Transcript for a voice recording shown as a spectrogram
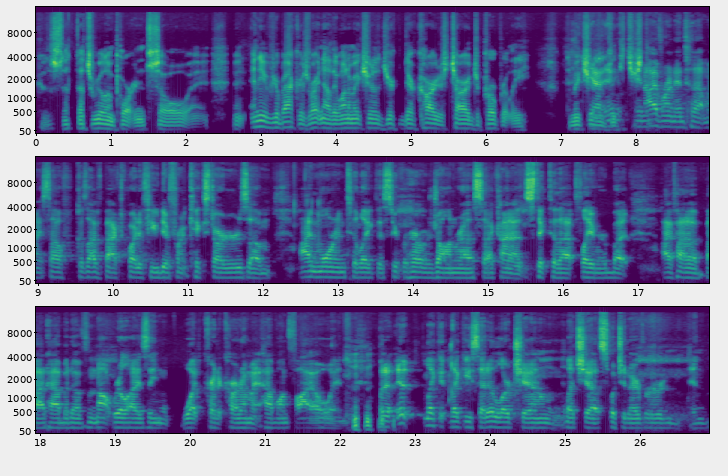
because that, that's real important. So, uh, any of your backers right now, they want to make sure that your their card is charged appropriately to make sure. Yeah, and, and I've run into that myself because I've backed quite a few different Kickstarters. Um, I'm more into like the superhero genre, so I kind of stick to that flavor. But I've had a bad habit of not realizing what credit card I might have on file, and but it, it like like you said, it alerts you and lets you switch it over, and, and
